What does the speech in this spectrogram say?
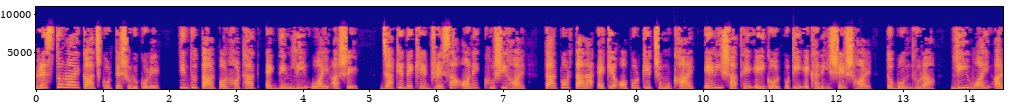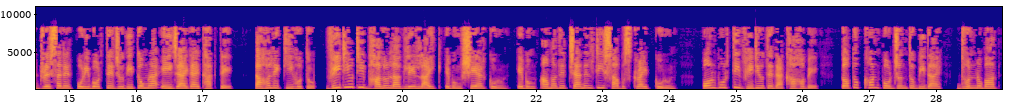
রেস্তোরাঁয় কাজ করতে শুরু করে। কিন্তু তারপর হঠাৎ একদিন লি ওয়াই আসে, যাকে দেখে ড্রেসা অনেক খুশি হয়। তারপর তারা একে অপরকে চুমু খায়। এরই সাথে এই গল্পটি এখানেই শেষ হয়। তো বন্ধুরা লি ওয়াই আর ড্রেসারের পরিবর্তে যদি তোমরা এই জায়গায় থাকতে, তাহলে কি হতো? ভিডিওটি ভালো লাগলে লাইক এবং শেয়ার করুন এবং আমাদের চ্যানেলটি সাবস্ক্রাইব করুন। পরবর্তী ভিডিওতে দেখা হবে। ততক্ষণ পর্যন্ত বিদায়, ধন্যবাদ।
